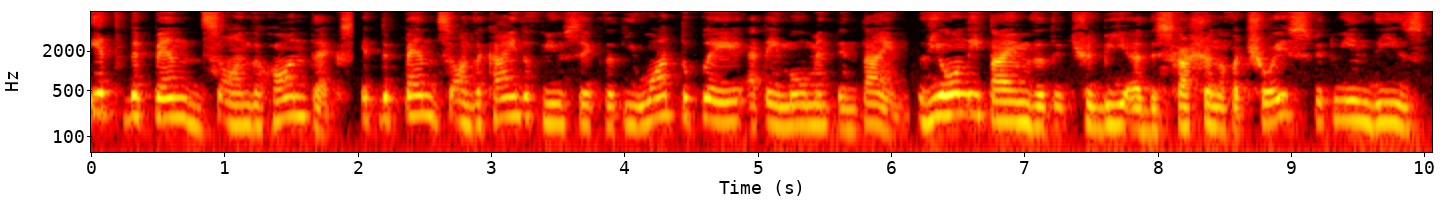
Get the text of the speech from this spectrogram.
It depends on the context. It depends on the kind of music that you want to play at a moment in time. The only time that it should be a discussion of a choice between these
